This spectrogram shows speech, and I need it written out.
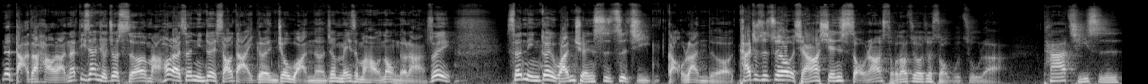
那打的好了。那第三球就十二码，后来森林队少打一个人就完了，就没什么好弄的啦。所以森林队完全是自己搞烂的哦，他就是最后想要先守，然后守到最后就守不住了。他其实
